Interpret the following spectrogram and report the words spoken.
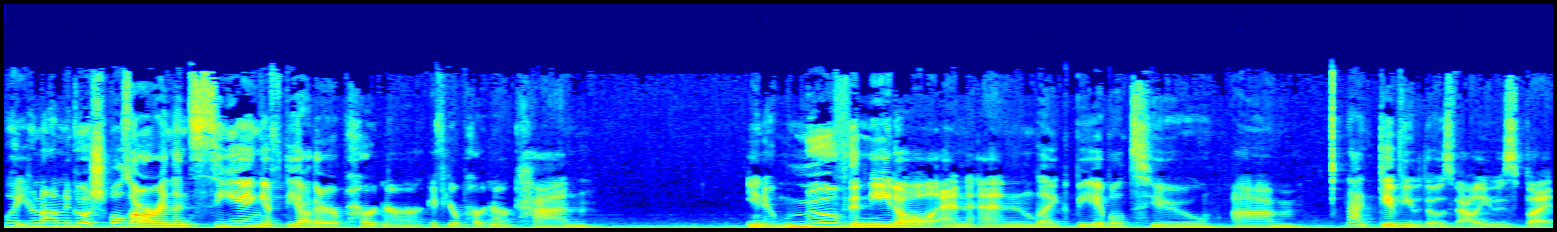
what your non-negotiables are and then seeing if the other partner if your partner can you know move the needle and and like be able to um, not give you those values but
